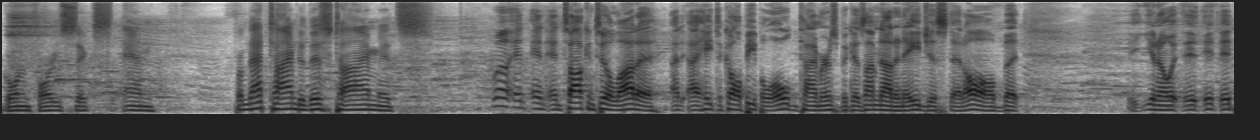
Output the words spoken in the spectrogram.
going 46, and from that time to this time, it's Well, and, and, and talking to a lot of, I, I hate to call people old timers because I'm not an ageist at all, but you know, it, it, it,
